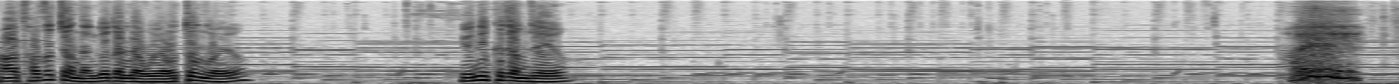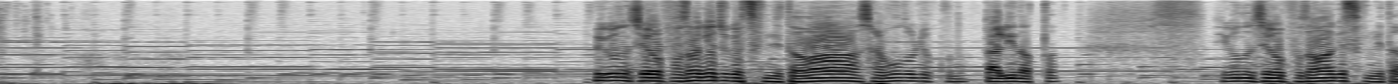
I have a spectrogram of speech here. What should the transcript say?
아, 다섯 장 남겨달라고요? 어떤 거요? 유니크 잠재요. 이거는 제가 보상해주겠습니다. 와, 잘못 올렸구나. 난리 났다. 이거는 제가 보상하겠습니다.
